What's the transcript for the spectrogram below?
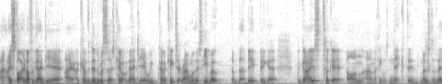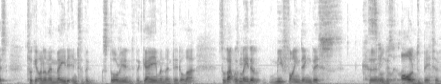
I, I started off with the idea. I, I kind of did the research, came up with the idea. We kind of kicked it around with this. He wrote a, a big bigger. The guys took it on, and I think it was Nick did most of this. took it on and then made it into the story, into the game, and then did all that. So that was made of me finding this kernel, Single this odd bit of,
